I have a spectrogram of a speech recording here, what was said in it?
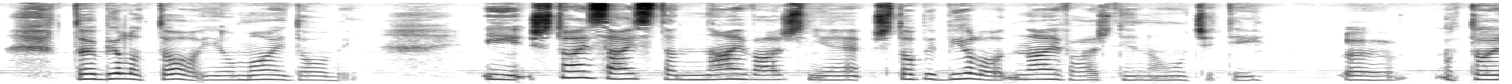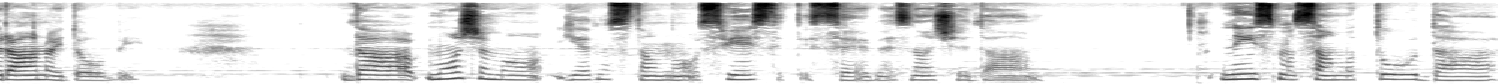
to je bilo to i u mojoj dobi. I što je zaista najvažnije, što bi bilo najvažnije naučiti uh, u toj ranoj dobi? Da možemo jednostavno osvijestiti sebe, znači da nismo samo tu da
